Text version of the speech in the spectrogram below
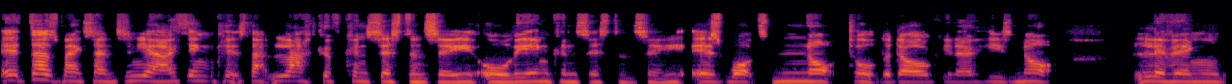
It does make sense. And yeah, I think it's that lack of consistency or the inconsistency is what's not taught the dog. You know, he's not living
